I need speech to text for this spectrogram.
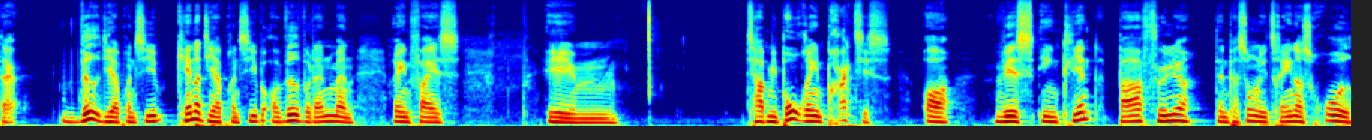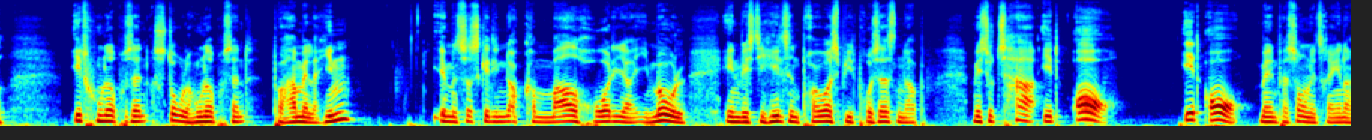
der ved de her principper, kender de her principper, og ved, hvordan man rent faktisk øhm, tager dem i brug rent praktisk. Og hvis en klient bare følger den personlige træners råd 100% og stoler 100% på ham eller hende, jamen så skal de nok komme meget hurtigere i mål, end hvis de hele tiden prøver at speede processen op. Hvis du tager et år, et år med en personlig træner,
